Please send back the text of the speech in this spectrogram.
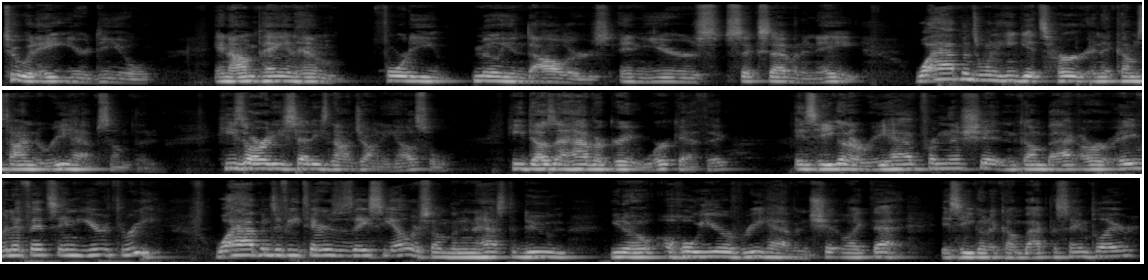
to an eight year deal and I'm paying him forty million dollars in years six, seven, and eight? What happens when he gets hurt and it comes time to rehab something? He's already said he's not Johnny Hustle. He doesn't have a great work ethic. Is he gonna rehab from this shit and come back? Or even if it's in year three? What happens if he tears his ACL or something and has to do, you know, a whole year of rehab and shit like that? Is he gonna come back the same player?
